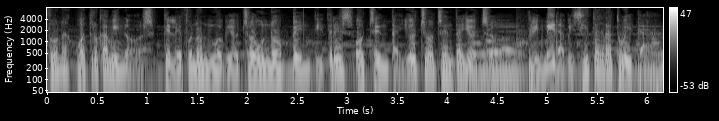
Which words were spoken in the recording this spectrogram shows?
zona 4 Caminos. Teléfono 981 23 88 88. Primera visita gratuita.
